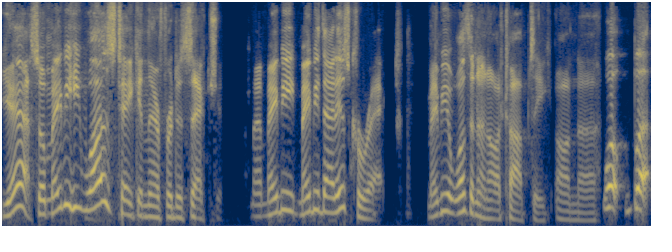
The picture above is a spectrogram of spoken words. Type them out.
Yeah. So maybe he was taken there for dissection. Maybe maybe that is correct. Maybe it wasn't an autopsy on. Uh, Well, but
